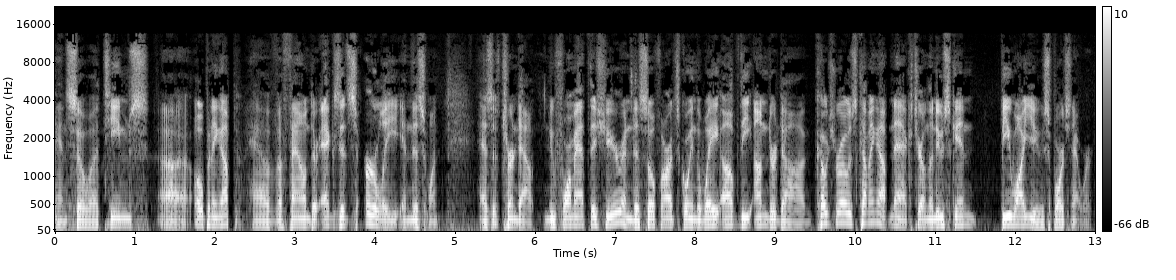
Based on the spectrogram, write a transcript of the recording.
And so uh, teams uh, opening up have uh, found their exits early in this one, as it turned out. New format this year, and uh, so far it's going the way of the underdog. Coach Rose coming up next here on the Nu Skin BYU Sports Network.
